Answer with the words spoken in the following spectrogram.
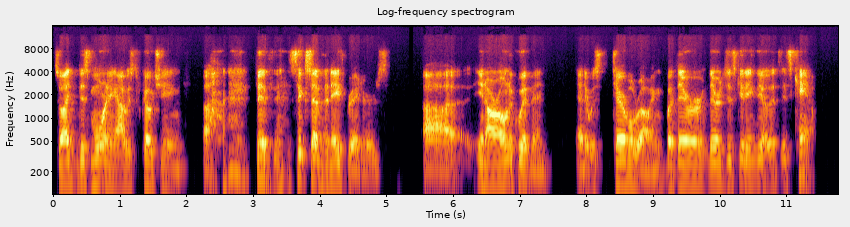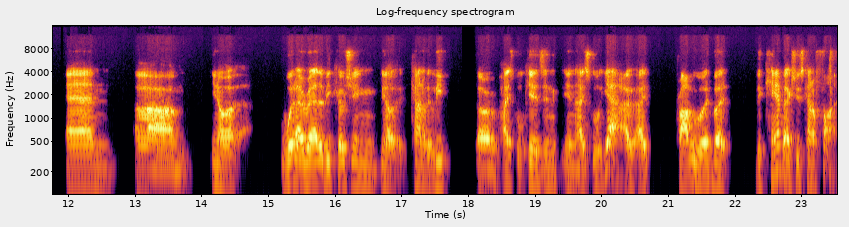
So I this morning I was coaching uh, fifth, sixth, seventh, and eighth graders uh, in our own equipment, and it was terrible rowing. But they're they're just getting you know it's, it's camp, and um, you know would I rather be coaching you know kind of elite uh, high school kids in in high school? Yeah, I, I probably would, but the camp actually is kind of fun,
